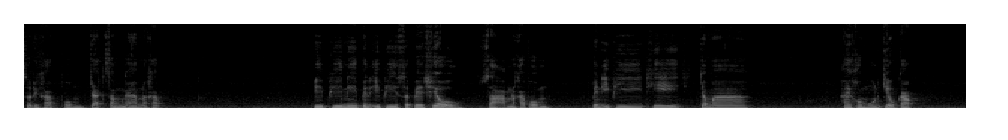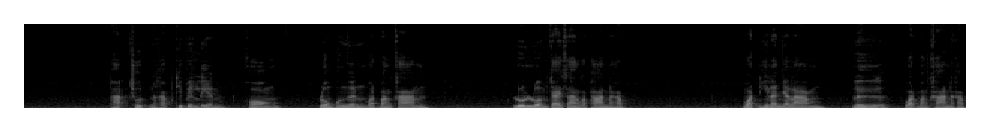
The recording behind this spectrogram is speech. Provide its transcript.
สวัสดีครับ ผมแจ็คสำงามนะครับ EP นี้เป็น EP Special 3 นะครับผม เป็น EP ที่จะมาให้ข้อมูลเกี่ยวกับ พระชุดนะครับที่เป็นเหรียญของหลวงพ่อเงินวัดบางคานรุ่นรวมใจสร้างสะพานนะครับ วัดฮิรัญยาราม หรือวัดบางคานนะครับ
